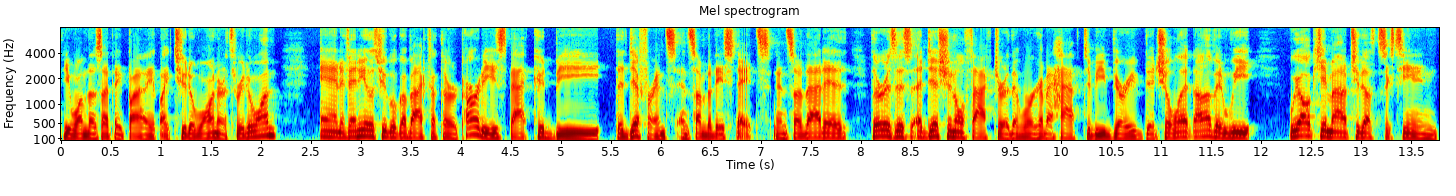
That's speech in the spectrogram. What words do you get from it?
He won those, I think, by like two to one or three to one. And if any of those people go back to third parties, that could be the difference in some of these states. And so that is there is this additional factor that we're going to have to be very vigilant of. And we we all came out of 2016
